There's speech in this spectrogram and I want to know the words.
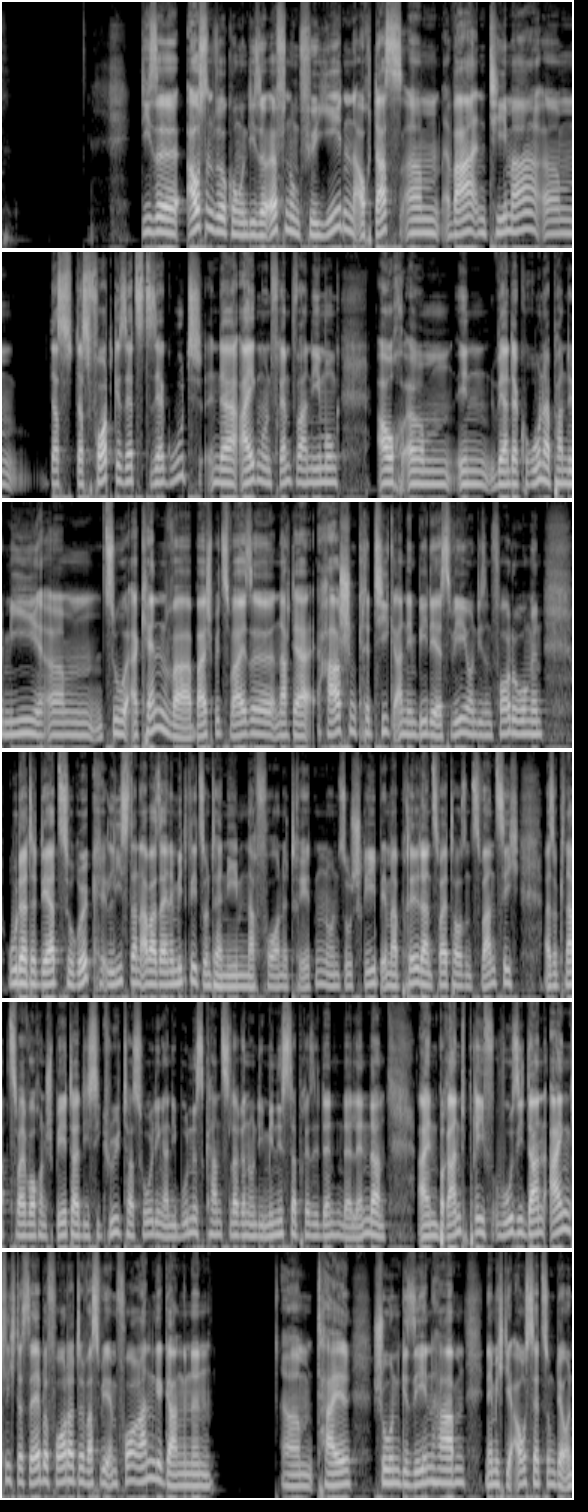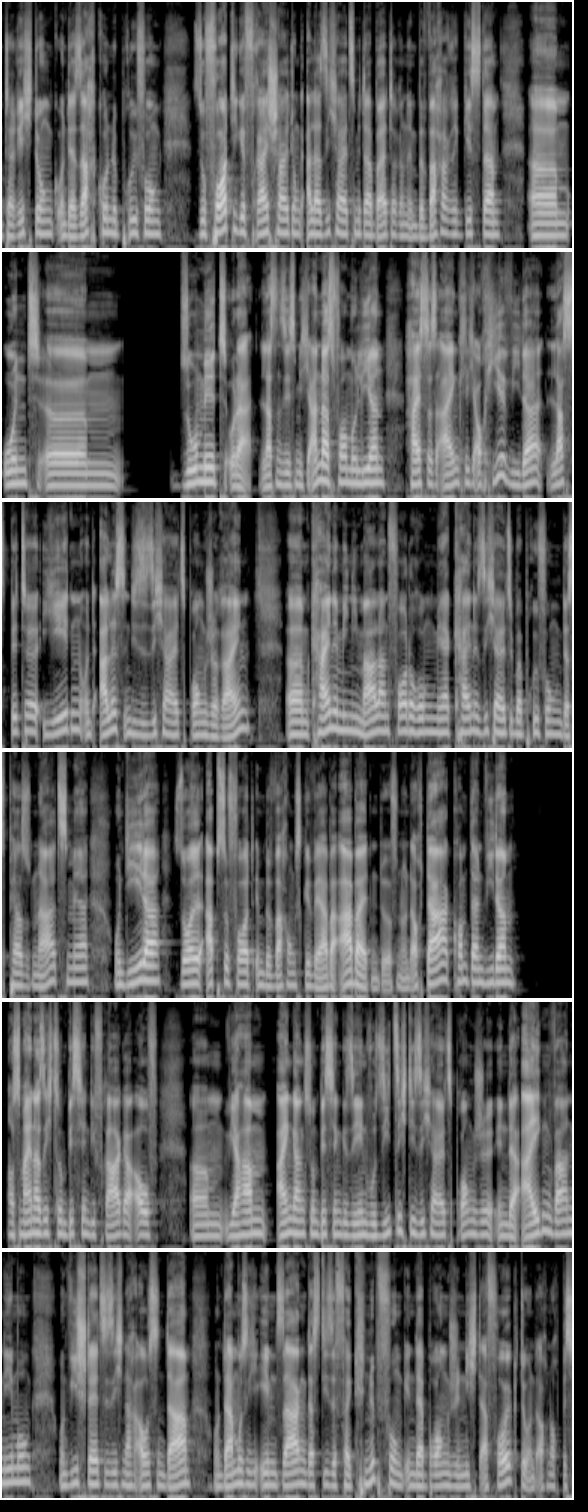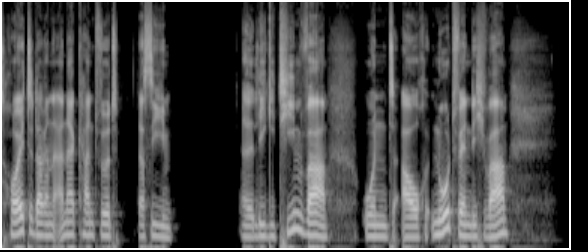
Diese Außenwirkung und diese Öffnung für jeden, auch das ähm, war ein Thema, ähm, das, das fortgesetzt sehr gut in der Eigen- und Fremdwahrnehmung auch ähm, in, während der Corona-Pandemie ähm, zu erkennen war. Beispielsweise nach der harschen Kritik an den BDSW und diesen Forderungen ruderte der zurück, ließ dann aber seine Mitgliedsunternehmen nach vorne treten und so schrieb im April dann 2020, also knapp zwei Wochen später, die Securitas Holding an die Bundeskanzlerin und die Ministerpräsidenten der Länder einen Brandbrief, wo sie dann eigentlich dasselbe forderte, was wir im vorangegangenen Teil schon gesehen haben, nämlich die Aussetzung der Unterrichtung und der Sachkundeprüfung, sofortige Freischaltung aller Sicherheitsmitarbeiterinnen im Bewacherregister ähm, und ähm, somit, oder lassen Sie es mich anders formulieren, heißt es eigentlich auch hier wieder, lasst bitte jeden und alles in diese Sicherheitsbranche rein. Ähm, keine Minimalanforderungen mehr, keine Sicherheitsüberprüfungen des Personals mehr und jeder soll ab sofort im Bewachungsgewerbe arbeiten dürfen. Und auch da kommt dann wieder aus meiner Sicht so ein bisschen die Frage auf, ähm, wir haben eingangs so ein bisschen gesehen, wo sieht sich die Sicherheitsbranche in der Eigenwahrnehmung und wie stellt sie sich nach außen dar. Und da muss ich eben sagen, dass diese Verknüpfung in der Branche nicht erfolgte und auch noch bis heute darin anerkannt wird, dass sie äh, legitim war und auch notwendig war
